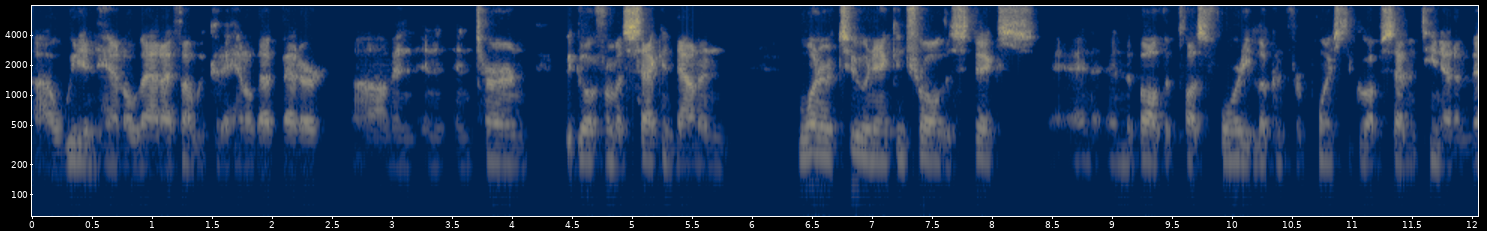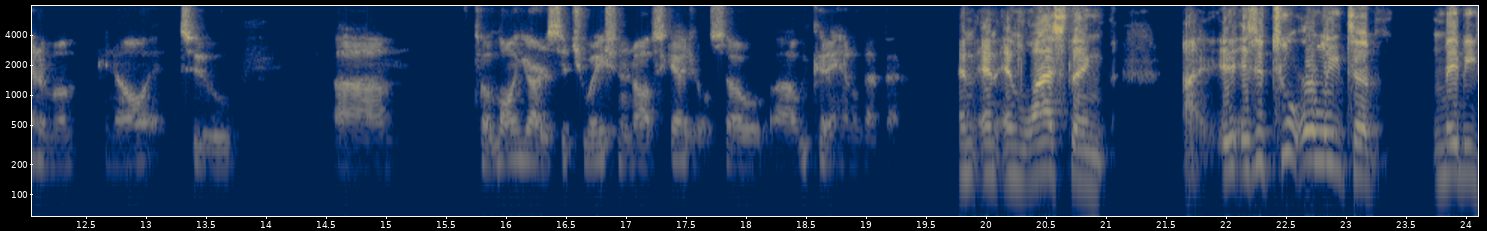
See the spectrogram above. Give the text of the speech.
uh, we didn't handle that. I thought we could have handled that better. Um, and, and in turn, we go from a second down and one or two and in control of the sticks and, and the ball at the plus 40 looking for points to go up 17 at a minimum you know to um, to a long yardage situation and off schedule. So uh, we could have handled that better. And and and last thing is it too early to maybe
